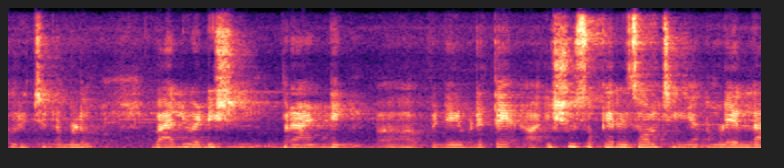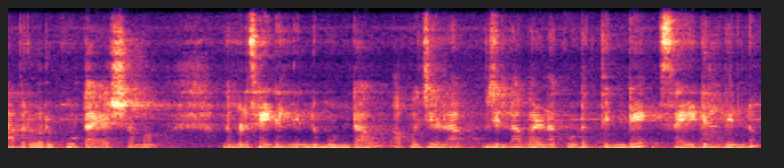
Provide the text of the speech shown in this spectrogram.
കുറിച്ച് നമ്മൾ വാല്യൂ അഡീഷൻ ബ്രാൻഡിങ് പിന്നെ ഇവിടുത്തെ ഇഷ്യൂസൊക്കെ റിസോൾവ് ചെയ്യാൻ നമ്മൾ എല്ലാവരും ഒരു കൂട്ടായ ശ്രമം നമ്മുടെ സൈഡിൽ നിന്നും ഉണ്ടാവും. അപ്പോൾ ജില്ലാ ജില്ലാ ഭരണകൂടത്തിന്റെ സൈഡിൽ നിന്നും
